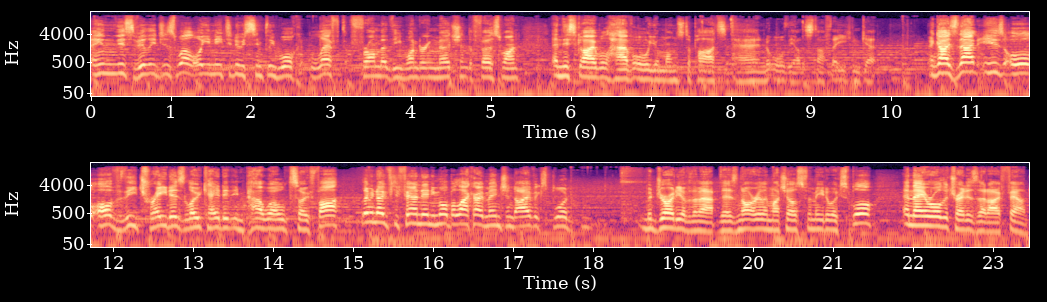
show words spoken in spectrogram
in this village as well. All you need to do is simply walk left from the wandering merchant, the first one, and this guy will have all your monster parts and all the other stuff that you can get. And guys, that is all of the traders located in Palworld so far. Let me know if you found any more, but like I mentioned, I've explored majority of the map. There's not really much else for me to explore, and they are all the traders that I've found.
